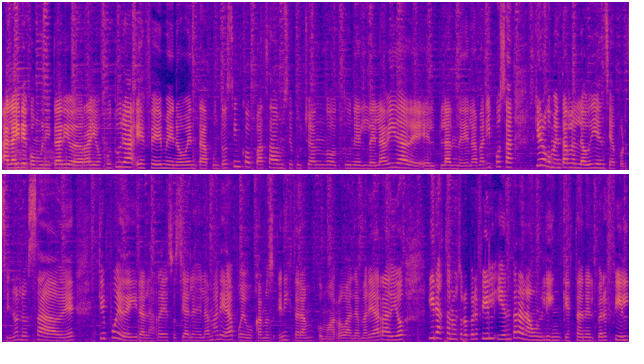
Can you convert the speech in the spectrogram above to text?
Al aire comunitario de Radio Futura, FM 90.5. Pasábamos escuchando Túnel de la Vida de Plan de la Mariposa. Quiero comentarle a la audiencia, por si no lo sabe, que puede ir a las redes sociales de La Marea, puede buscarnos en Instagram como arroba La Marea Radio, ir hasta nuestro perfil y entrar a un link que está en el perfil.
